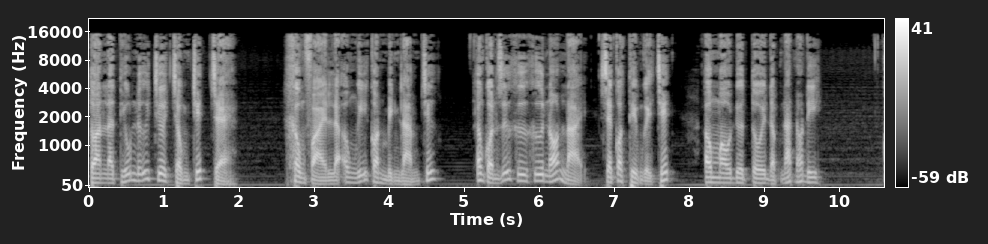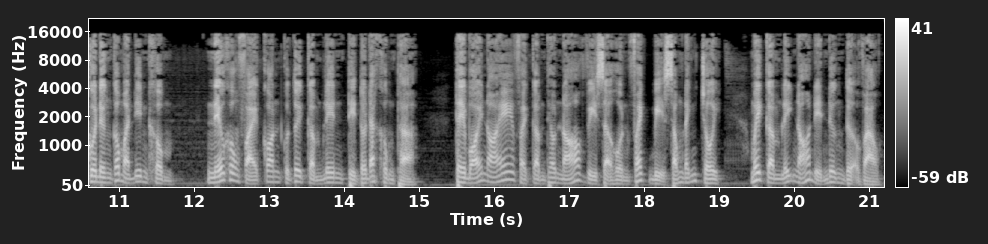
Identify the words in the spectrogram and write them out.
Toàn là thiếu nữ chưa chồng chết trẻ. Không phải là ông nghĩ con mình làm chứ. Ông còn giữ khư khư nó lại, sẽ có thêm người chết. Ông mau đưa tôi đập nát nó đi. Cô đừng có mà điên khùng. Nếu không phải con của tôi cầm lên thì tôi đã không thở. Thầy bói nói phải cầm theo nó vì sợ hồn phách bị sóng đánh trôi. Mới cầm lấy nó để nương tựa vào.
